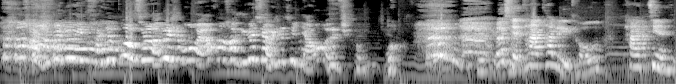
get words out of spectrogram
二十分钟一盘就过去了，为什么我要花好几个小时去养我的宠物？而且它它里头它剑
